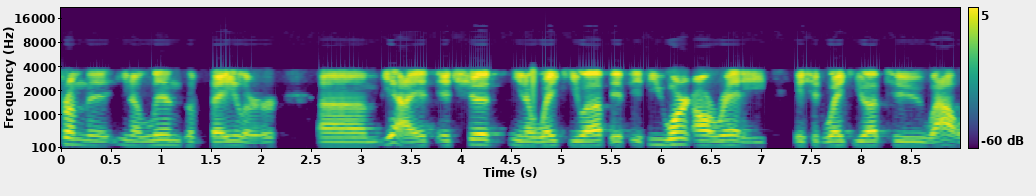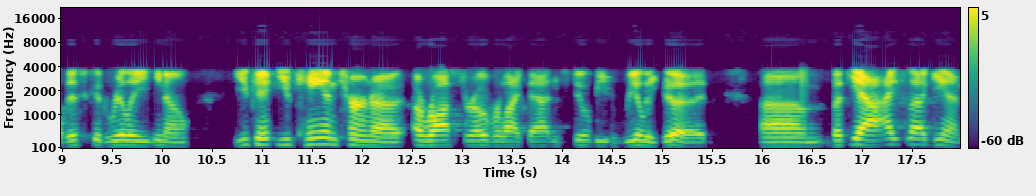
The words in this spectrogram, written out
from the you know lens of Baylor, um, yeah, it it should you know wake you up if if you weren't already, it should wake you up to wow, this could really you know you can you can turn a, a roster over like that and still be really good. Um, but yeah, I again,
